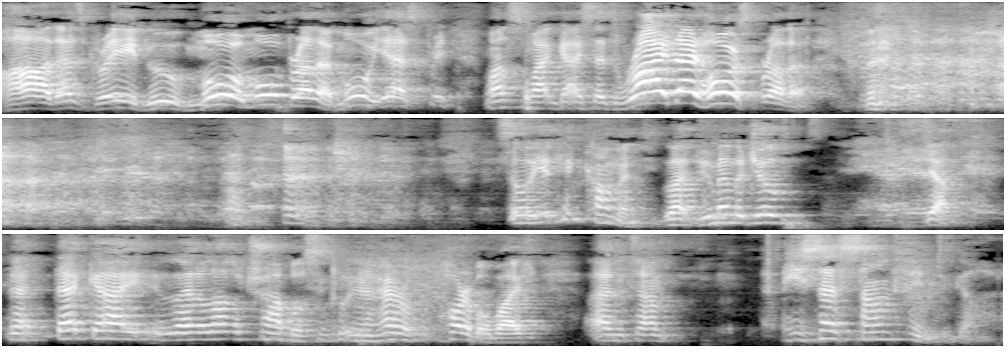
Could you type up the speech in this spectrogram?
ah, that's great, good, more, more, brother, more, yes, preach. Once one guy says, ride that horse, brother. so you can comment. Right, do you remember Job? Yeah that, that guy who had a lot of troubles, including a horrible, horrible wife, and um, he says something to God.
